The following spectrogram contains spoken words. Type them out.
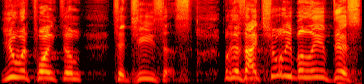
You would point them to Jesus. Because I truly believe this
